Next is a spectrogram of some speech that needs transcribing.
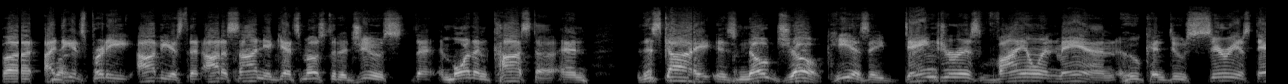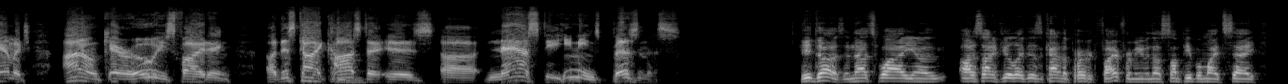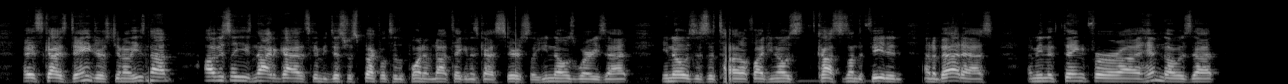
But I right. think it's pretty obvious that Adesanya gets most of the juice, that, more than Costa. And this guy is no joke. He is a dangerous, violent man who can do serious damage. I don't care who he's fighting. Uh, this guy mm-hmm. Costa is uh, nasty. He means business. He does, and that's why you know Adesanya feels like this is kind of the perfect fight for him. Even though some people might say, "Hey, this guy's dangerous," you know, he's not. Obviously, he's not a guy that's going to be disrespectful to the point of not taking this guy seriously. He knows where he's at. He knows it's a title fight. He knows Costa's undefeated and a badass. I mean, the thing for uh, him though is that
